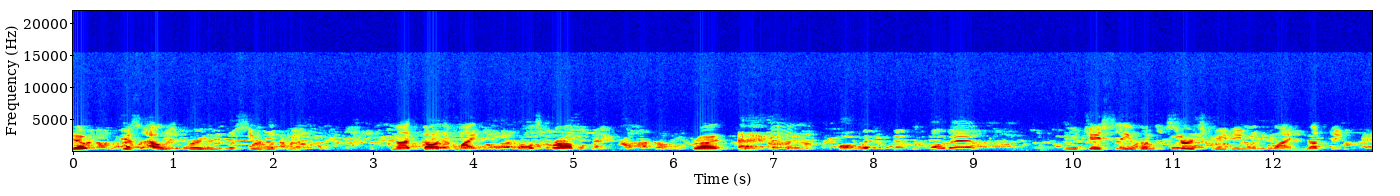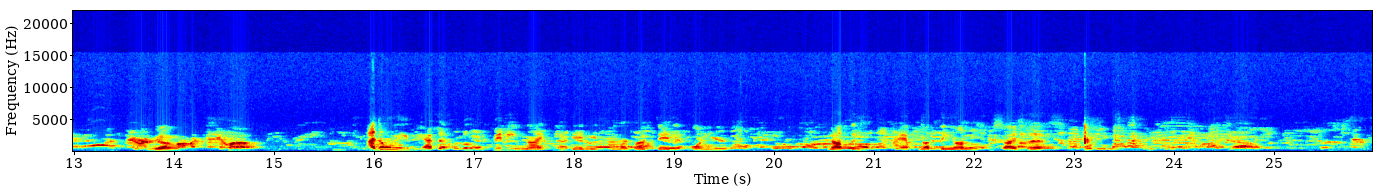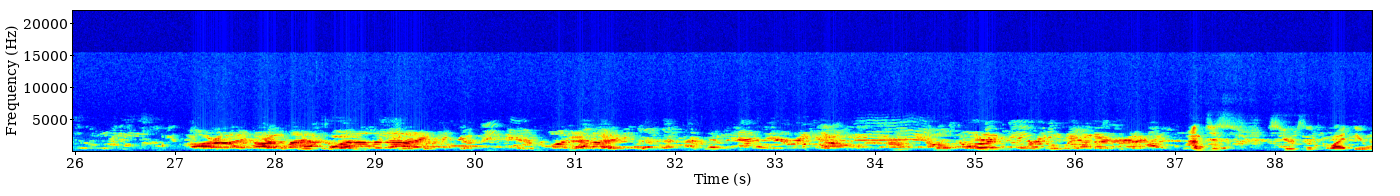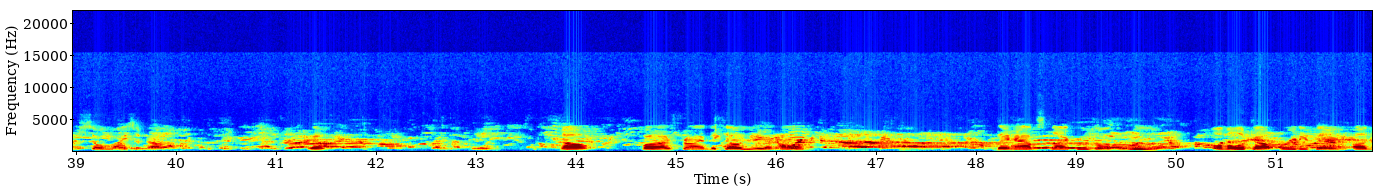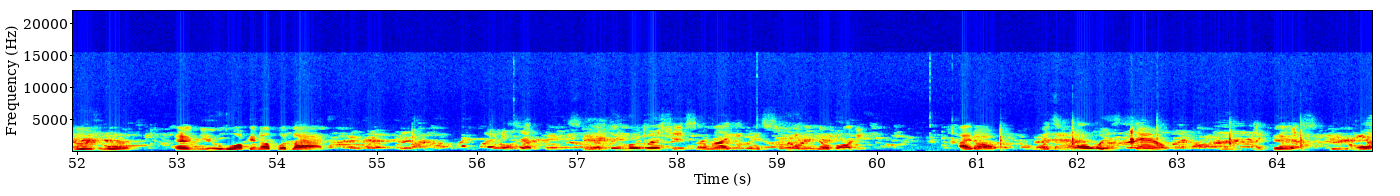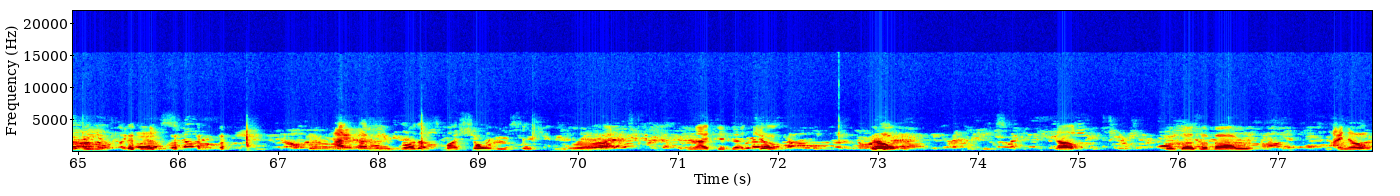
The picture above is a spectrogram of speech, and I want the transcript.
Yep. Because I was bringing Lucille with me. And I thought it might cause problems. Right. In case they wouldn't search me, they would find nothing. Yep. I don't even have that little bitty knife he gave me for my birthday that one year. Nothing. I have nothing on me besides this. I'm just seriously glad they were so nice about it. Yep. Now, what I was trying to tell you at home, they have snipers on the roof on the lookout for anything unusual, and you walking up with that. It's, a, nothing malicious. I'm not even swinging at nobody. I know. It's always down. Like this. Holding it like this. I haven't even brought up to my shoulders so should be right. And I did that joke. No. No. It doesn't matter. I know.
